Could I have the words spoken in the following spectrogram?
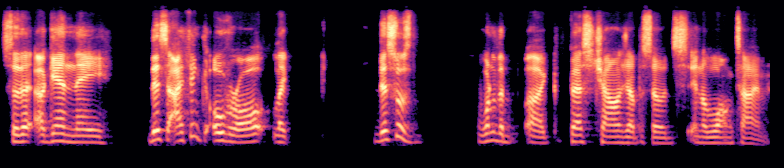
So that again, they this I think overall, like this was one of the like best challenge episodes in a long time.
